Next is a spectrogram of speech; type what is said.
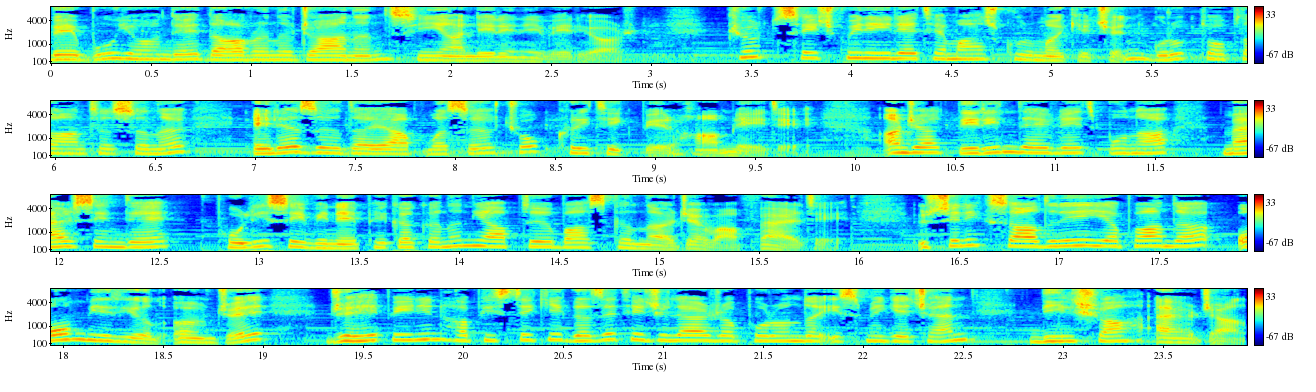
ve bu yönde davranacağının sinyallerini veriyor. Kürt seçmeniyle temas kurmak için grup toplantısını Elazığ'da yapması çok kritik bir hamleydi. Ancak derin devlet buna Mersin'de polis evine PKK'nın yaptığı baskınla cevap verdi. Üstelik saldırıyı yapan da 11 yıl önce CHP'nin hapisteki gazeteciler raporunda ismi geçen Dilşah Ercan.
